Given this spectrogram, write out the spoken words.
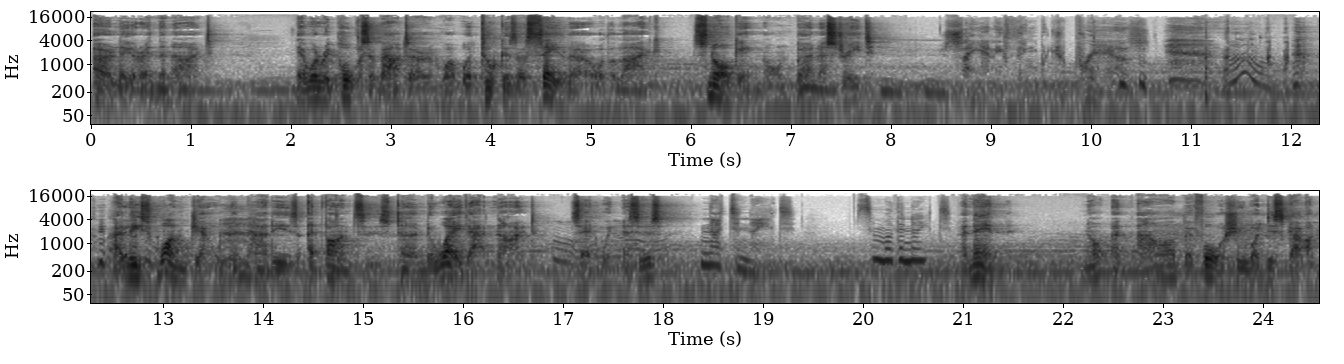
earlier in the night. There were reports about her and what were took as a sailor or the like, snogging on Berner Street. Say anything but your prayers. Oh. At least one gentleman had his advances turned away that night, said witnesses. Not tonight. Some other night. And then, not an hour before she was discovered,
